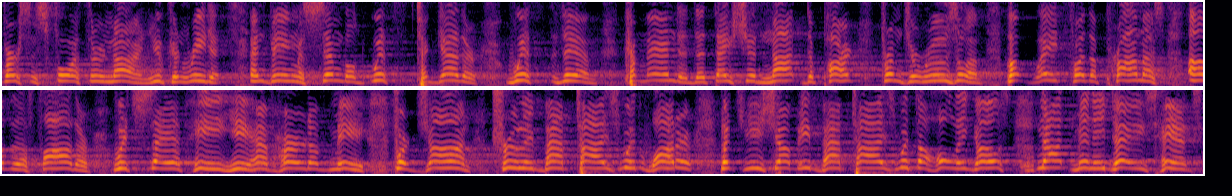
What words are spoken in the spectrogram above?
verses 4 through 9. You can read it and being assembled with together with them, commanded that they should not depart from Jerusalem, but wait for the promise of the Father, which saith he, Ye have heard of me. For John truly baptized with water, but ye shall be baptized with the Holy Ghost not many days hence.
